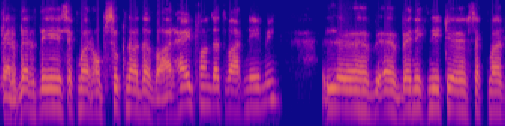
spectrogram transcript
verder die, zeg maar, op zoek naar de waarheid van dat waarneming, eh, eh, ben ik niet, zeg maar,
